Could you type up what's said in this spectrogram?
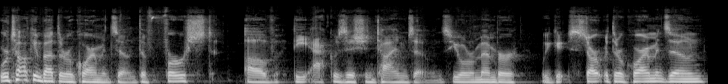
We're talking about the requirement zone, the first of the acquisition time zones. You'll remember we start with the requirement zone,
